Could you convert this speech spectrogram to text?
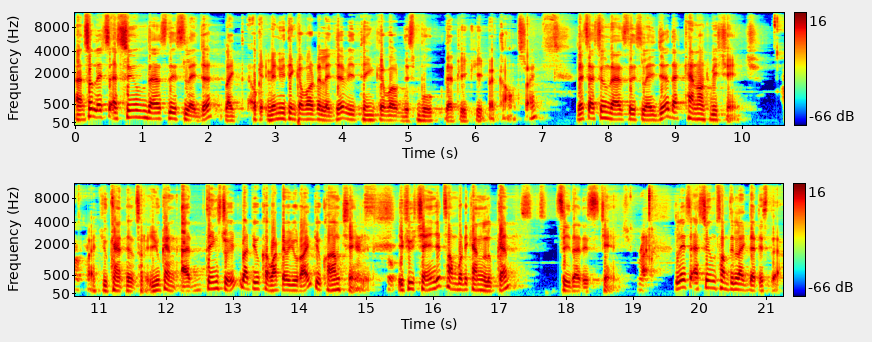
And so let's assume there's this ledger. Like, okay, when we think about a ledger, we think about this book that we keep accounts, right? Let's assume there's this ledger that cannot be changed. Okay. Right? You can uh, sorry, you can add things to it, but you can, whatever you write, you can't change Yes, it. true. If you change it, somebody can look and see that it's changed. Right. Let's assume something like that is there.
